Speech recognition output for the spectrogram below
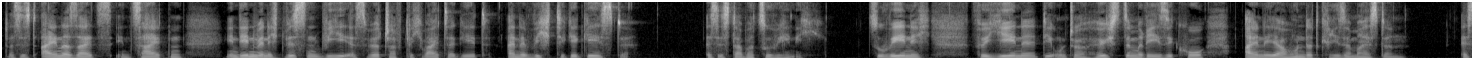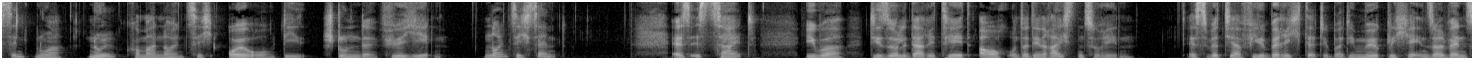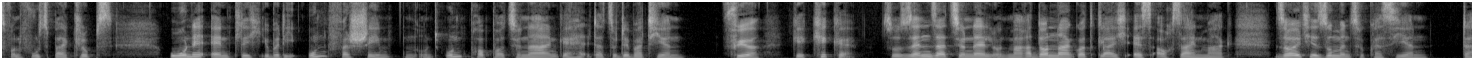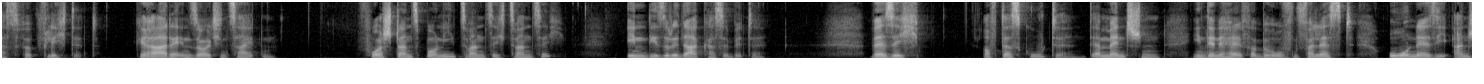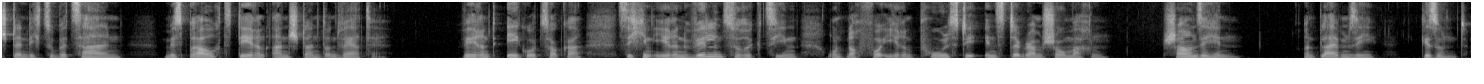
Das ist einerseits in Zeiten, in denen wir nicht wissen, wie es wirtschaftlich weitergeht, eine wichtige Geste. Es ist aber zu wenig. Zu wenig für jene, die unter höchstem Risiko eine Jahrhundertkrise meistern. Es sind nur 0,90 Euro die Stunde für jeden. 90 Cent. Es ist Zeit, über die Solidarität auch unter den Reichsten zu reden. Es wird ja viel berichtet über die mögliche Insolvenz von Fußballclubs, ohne endlich über die unverschämten und unproportionalen Gehälter zu debattieren für Gekicke, so sensationell und Maradona gottgleich es auch sein mag, solche Summen zu kassieren, das verpflichtet. Gerade in solchen Zeiten. Vorstandsboni 2020? In die Solidarkasse bitte. Wer sich auf das Gute der Menschen in den Helferberufen verlässt, ohne sie anständig zu bezahlen, missbraucht deren Anstand und Werte während Ego-Zocker sich in ihren Villen zurückziehen und noch vor ihren Pools die Instagram-Show machen. Schauen Sie hin und bleiben Sie gesund.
